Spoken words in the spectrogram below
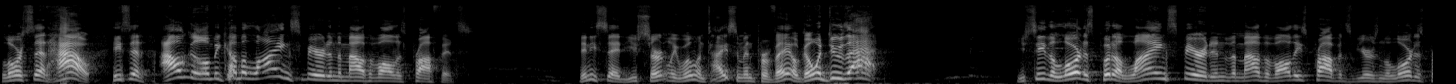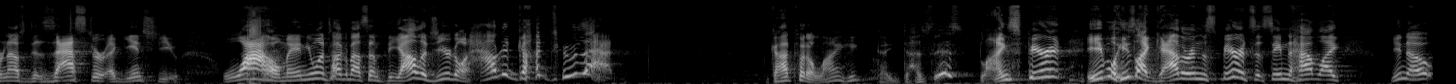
The Lord said, How? He said, I'll go and become a lying spirit in the mouth of all his prophets. Then he said, You certainly will entice him and prevail. Go and do that. You see, the Lord has put a lying spirit into the mouth of all these prophets of yours, and the Lord has pronounced disaster against you. Wow, man, you want to talk about some theology? You're going, how did God do that? God put a lying, he, he does this? Blind spirit? Evil? He's like gathering the spirits that seem to have, like, you know,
